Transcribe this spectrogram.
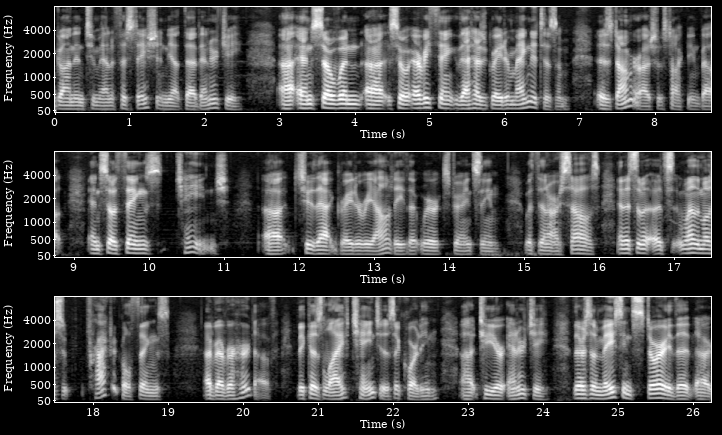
gone into manifestation yet. That energy. Uh, and so when uh, so everything that has greater magnetism, as Dharmaraj was talking about, and so things change uh, to that greater reality that we're experiencing within ourselves, and it's a, it's one of the most practical things I've ever heard of because life changes according uh, to your energy. There's an amazing story that uh,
